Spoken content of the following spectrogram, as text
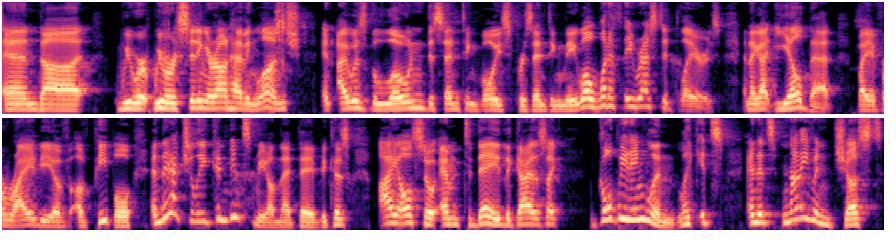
and. Uh, we were we were sitting around having lunch and I was the lone dissenting voice presenting me. Well, what if they rested players? And I got yelled at by a variety of of people and they actually convinced me on that day because I also am today the guy that's like go beat England. Like it's and it's not even just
